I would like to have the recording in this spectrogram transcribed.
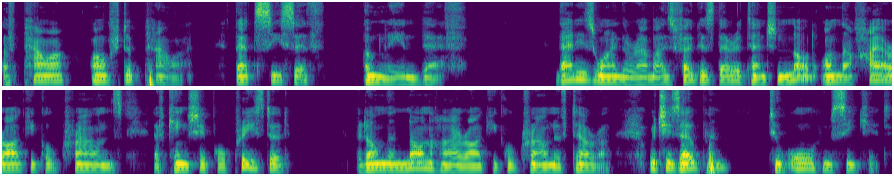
of power after power that ceaseth only in death. That is why the rabbis focused their attention not on the hierarchical crowns of kingship or priesthood, but on the non hierarchical crown of Torah, which is open to all who seek it.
